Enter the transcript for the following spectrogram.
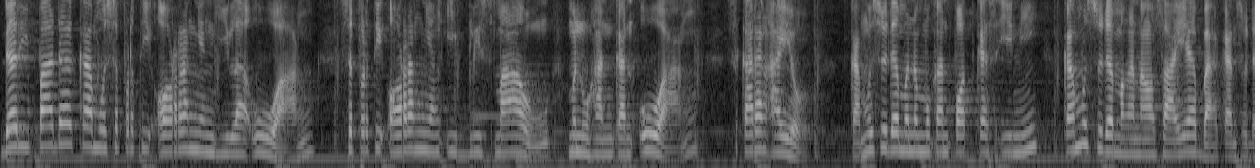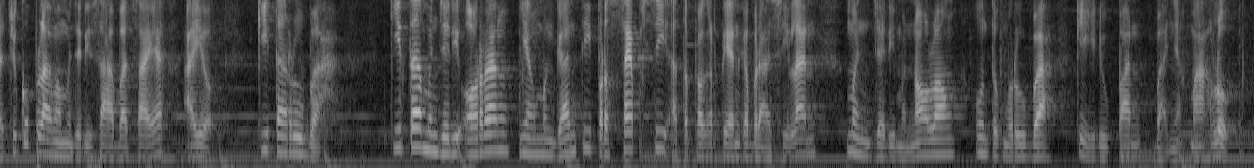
Daripada kamu seperti orang yang gila uang, seperti orang yang iblis mau menuhankan uang, sekarang ayo Kamu sudah menemukan podcast ini, kamu sudah mengenal saya, bahkan sudah cukup lama menjadi sahabat saya. Ayo, kita rubah. Kita menjadi orang yang mengganti persepsi atau pengertian keberhasilan menjadi menolong untuk merubah kehidupan banyak makhluk.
